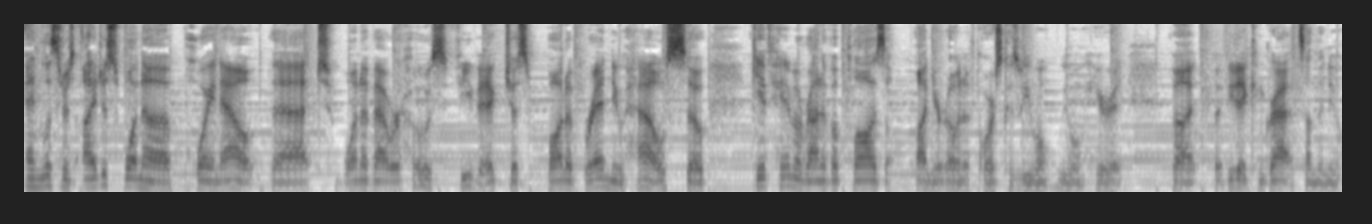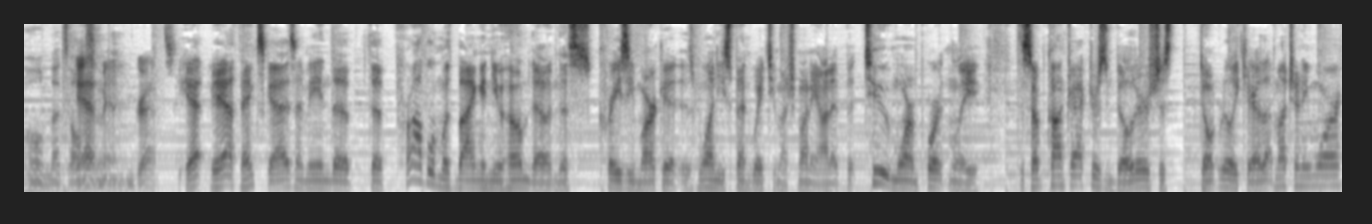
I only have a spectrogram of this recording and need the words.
And listeners, I just want to point out that one of our hosts, Vivek, just bought a brand new house. So give him a round of applause on your own, of course, because we won't we won't hear it. But but Vivek, congrats on the new home. That's awesome. Yeah, man, congrats. Yeah, yeah, thanks, guys. I mean, the the problem with buying a new home though in this crazy market is one, you spend way too much money on it, but two, more importantly, the subcontractors and builders just don't really care that much anymore.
